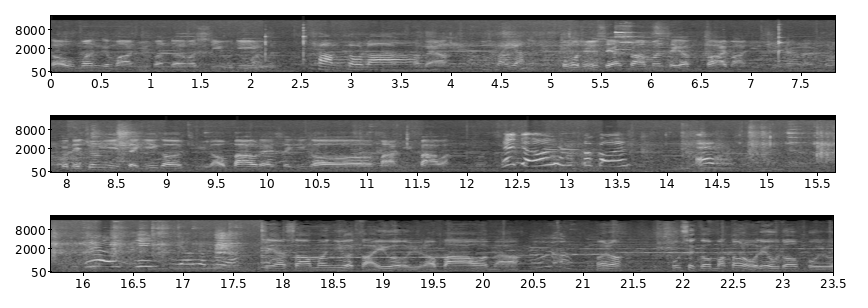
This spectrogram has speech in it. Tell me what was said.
九蚊嘅鰻魚份量啊少啲喎，差唔多啦，係咪啊？咁我除咗四十三蚊食一塊鰻魚算啦。你中意食呢個魚柳包定係食呢個鰻魚包啊？呢種不過咧，誒，呢個芝士有咁樣。四十三蚊呢個抵喎，個魚柳包係咪啊？係咯，好食過麥當勞啲好多倍喎。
